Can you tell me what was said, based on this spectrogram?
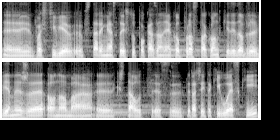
Yy, Właściwie Stare Miasto jest tu pokazane jako prostokąt, kiedy dobrze wiemy, że ono ma yy, kształt yy, raczej takiej łezki.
